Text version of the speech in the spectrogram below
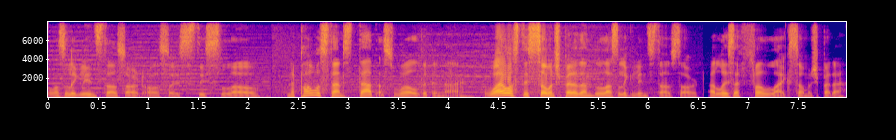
Lazuli Glintstone Sword also is this low. And the power stance that as well, didn't I? Why was this so much better than the Lazuli Glintstone Sword? At least I felt like so much better.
